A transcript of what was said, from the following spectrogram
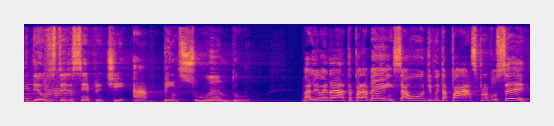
Que Deus esteja sempre te abençoando. Valeu, Renata, parabéns, saúde, muita paz para você.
